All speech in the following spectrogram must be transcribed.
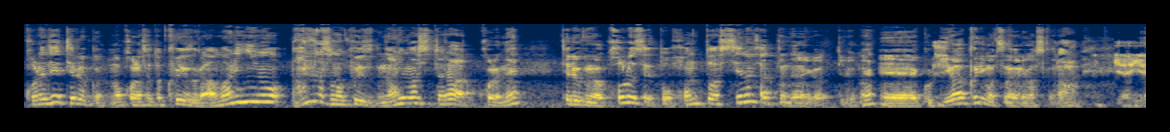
これでてるくんのコルセットクイズがあまりにもなんだそのクイズってなりましたらこれねてるくんがコルセットを本当はしてなかったんじゃないかっていうね、えーこう疑惑にもつながりますから。いやいや、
